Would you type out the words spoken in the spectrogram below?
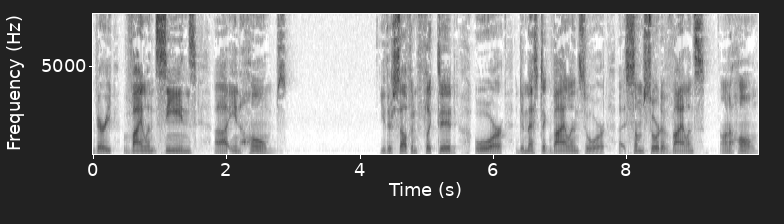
very violent scenes uh, in homes, either self inflicted or domestic violence or uh, some sort of violence on a home.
